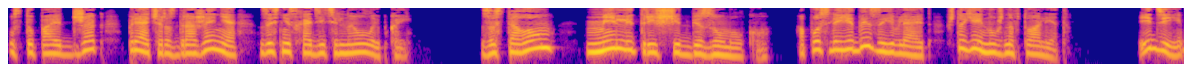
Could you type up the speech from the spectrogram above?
уступает Джек, пряча раздражение за снисходительной улыбкой. За столом Милли трещит безумолку, а после еды заявляет, что ей нужно в туалет. «Иди»,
